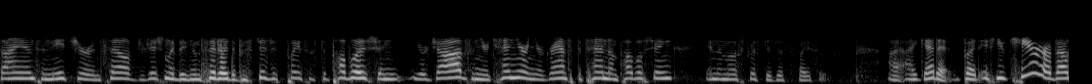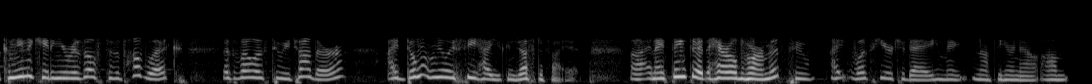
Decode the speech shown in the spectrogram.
science and nature and cell have traditionally been considered the prestigious places to publish, and your jobs and your tenure and your grants depend on publishing in the most prestigious places. I, I get it, but if you care about communicating your results to the public as well as to each other, I don't really see how you can justify it. Uh, and I think that Harold Varmus, who I, was here today, he may not be here now, um,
